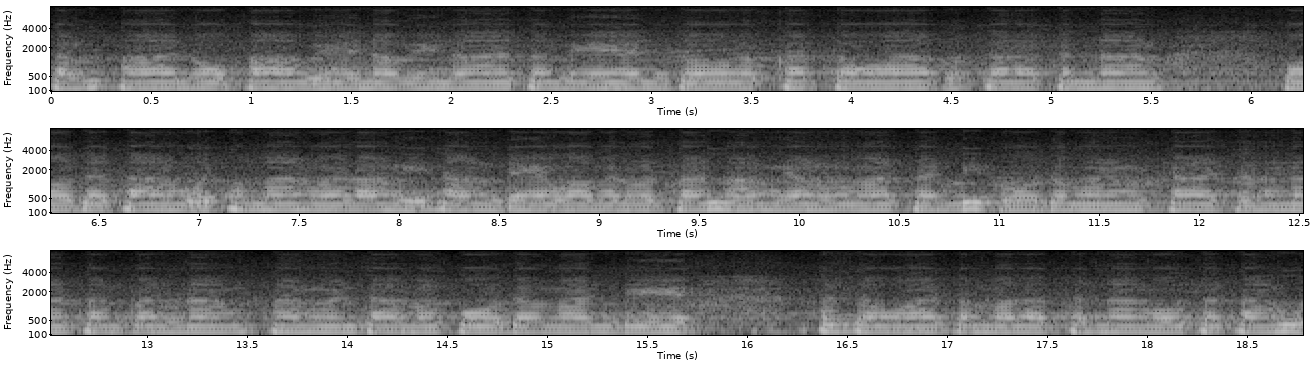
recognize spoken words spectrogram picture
สังฆานุภาเวนะวินาศเมนโตกัตตวาพุทธรัตนัง โพธตังอุตมังวรังหิตังเทวมนุษย์สันังยังมาสันติโคตมังชาชรณะตัมปันนังสังวันตามโคตมันเดพัตวาธรรมรัตนังโอตตังอุ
